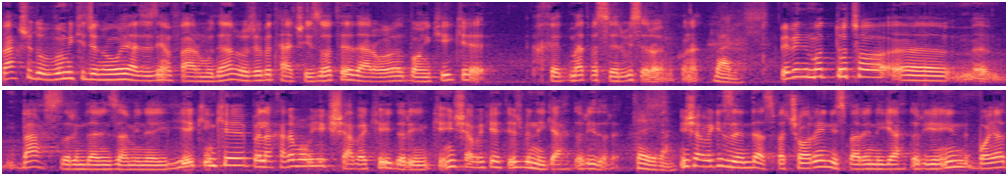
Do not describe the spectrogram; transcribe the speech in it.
بخش دومی که جناب آقای عزیزی هم فرمودن راجع به تجهیزات در بانکی که خدمت و سرویس ارائه می‌کنن. بله. ببینید ما دو تا بحث داریم در این زمینه. یکی اینکه بالاخره ما یک شبکه‌ای داریم که این شبکه احتیاج به نگهداری داره. دقیقا. این شبکه زنده است و چاره نیست برای نگهداری این. باید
